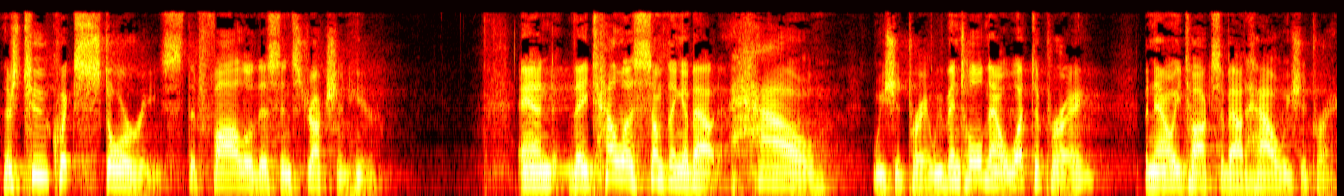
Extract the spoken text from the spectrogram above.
There's two quick stories that follow this instruction here. And they tell us something about how we should pray. We've been told now what to pray, but now he talks about how we should pray.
